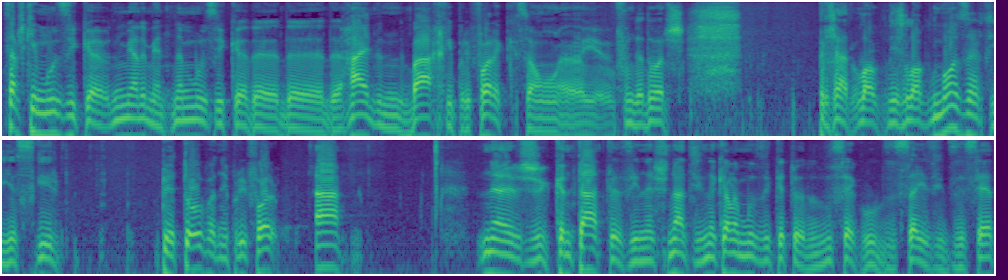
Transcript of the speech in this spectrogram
Sabes que em música, nomeadamente na música de, de, de Haydn, Bach e por aí fora, que são uh, fundadores, já logo, desde logo de Mozart e a seguir Beethoven e por aí fora, há nas cantatas e nas sonatas e naquela música toda do século XVI e XVII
